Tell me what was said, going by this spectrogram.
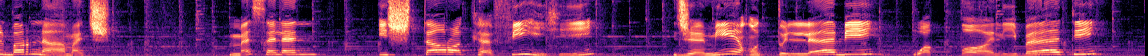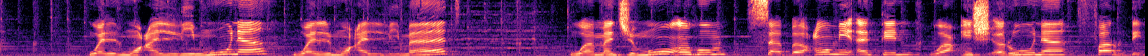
البرنامج. مثلا اشترك فيه جميع الطلاب والطالبات والمعلمون والمعلمات ومجموعهم سبعمائة وعشرون فرد.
